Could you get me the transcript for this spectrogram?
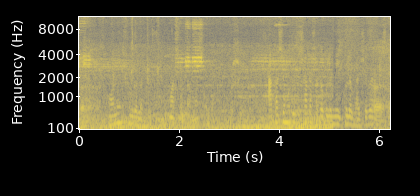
হ্যাঁ, অনেক সুন্দর লাগতেছে মাসাল্লাহ মাসাল্লাহ মাশাআল্লাহ। আকাশের মধ্যে যে সাদা সাদা বলে মেঘগুলো ভাসে হ্যাঁ বেড়াচ্ছে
